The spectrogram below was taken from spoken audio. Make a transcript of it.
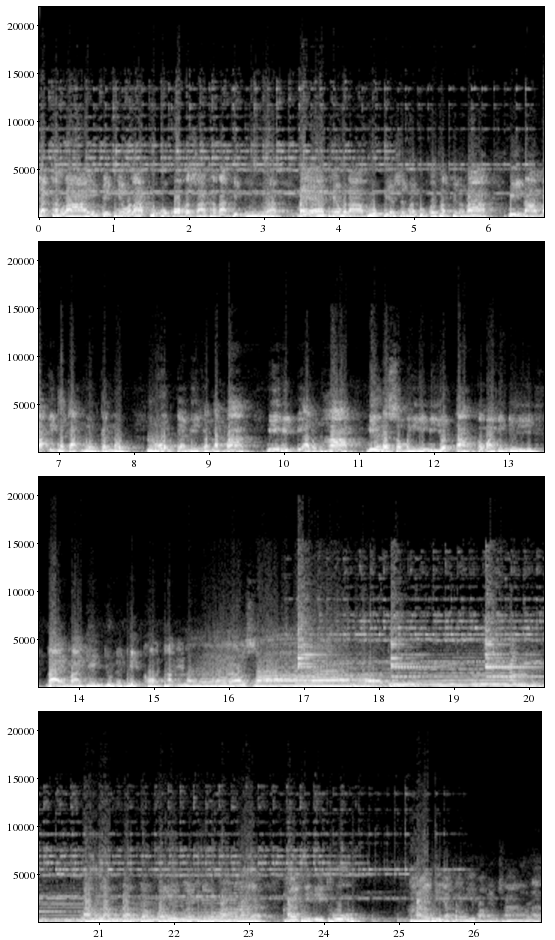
ยักษ์ทั้งหลายเป็นเทวราชผู้ปกครองรักษาทางด้านทิศเหนือ แม้เทวดาผู้เปรียบเสมือนบุคคลทัพเป็นมากมีนามว่าอิทธจักรเหมือนกันหมดล้วนแต่มีกำลังมาก มีฤทธิ์มีอานุภาพ มีรัศมีมียศต่างก็มายินดี ได้มายืนอยู่ในทิศของท่านแล้วสาธุอะลำดับต่อไปเมื่อเทวดาทั้งหลายแล้วใครที่มีทูปใครที่ยังไม่มีมาบูชาเอานะ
